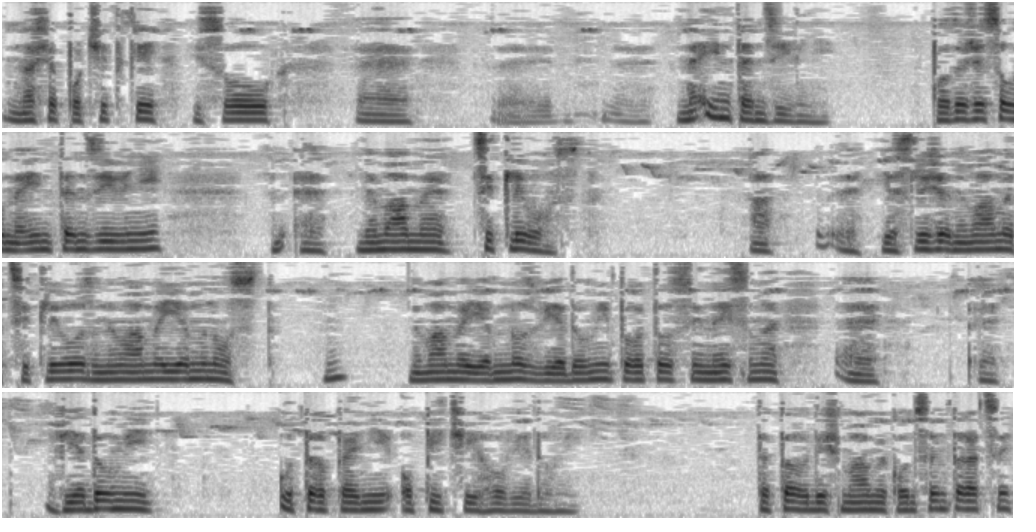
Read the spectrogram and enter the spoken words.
naše počitky jsou eh, eh, neintenzivní. Protože jsou neintenzivní, nemáme citlivost. Eh, jestliže nemáme citlivost, nemáme jemnost. Hm? Nemáme jemnost vědomí, proto si nejsme eh, vědomí utrpení opičího vědomí. Teprve, když máme koncentraci,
